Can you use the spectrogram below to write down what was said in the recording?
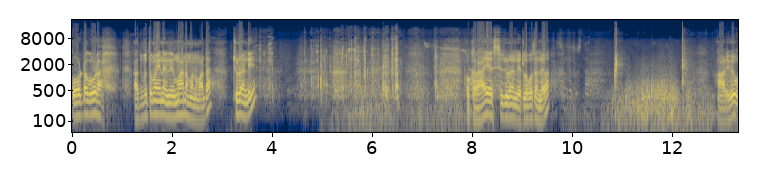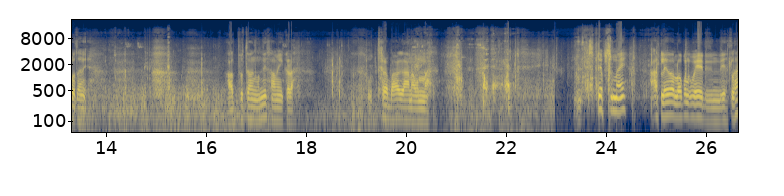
కోట కూడా అద్భుతమైన నిర్మాణం అన్నమాట. చూడండి. ఒక రాయి వేస్తే చూడండి ఎట్లా పోతుందో. ఆడివే పోతుంది. అద్భుతంగా ఉంది స్వామి ఇక్కడ. ఉత్తర భాగాన ఉన్న స్టెప్స్ ఉన్నాయి. అట్లేదో లోపలికి పోయేది ఎట్లా?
